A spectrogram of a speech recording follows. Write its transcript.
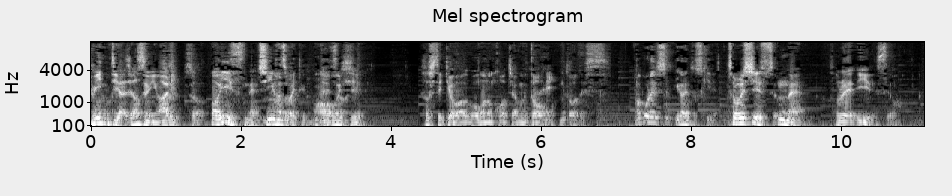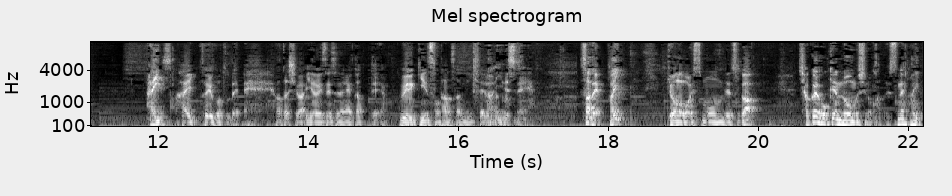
ミンティア、ジャスミンあり。そう。あ、いいですね。新発売っていうあ、美味しい。そして今日は午後の紅茶無糖。はい、無糖です。あ、これ意外と好きで。それ美味しいですよね。うんそれいいですよ。はい。はい。ということで、私は井上先生にあやかって、ウィルキンソン炭酸に行きたいとあ、思いま。いいですすね。さて、はい。今日のご質問ですが、社会保険労務士の方ですね。はい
